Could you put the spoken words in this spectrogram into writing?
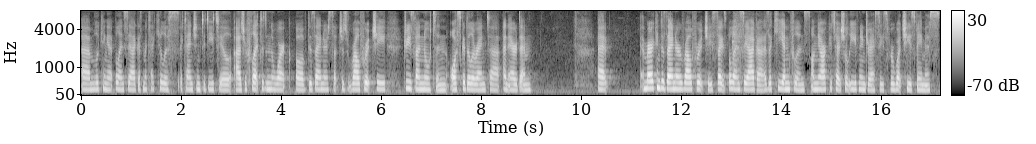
um, looking at Balenciaga's meticulous attention to detail as reflected in the work of designers such as Ralph Rucci, Dries Van Noten, Oscar de la Renta, and Erdem. Uh, American designer Ralph Rucci cites Balenciaga as a key influence on the architectural evening dresses for which he is famous.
